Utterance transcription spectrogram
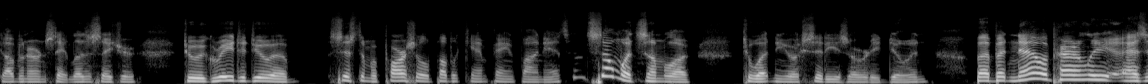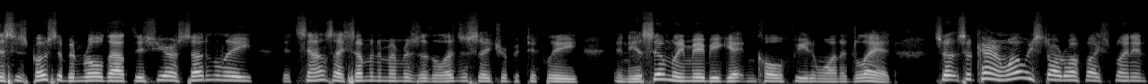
governor and state legislature to agree to do a system of partial public campaign finance, and somewhat similar to what New York City is already doing. But but now apparently, as this is supposed to have been rolled out this year, suddenly it sounds like some of the members of the legislature, particularly in the assembly, may be getting cold feet and want to delay it. So so Karen, why don't we start off by explaining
